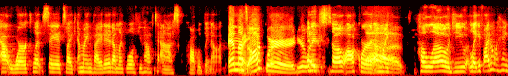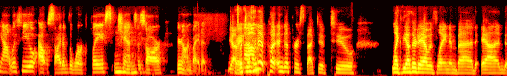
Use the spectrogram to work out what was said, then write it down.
at work, let's say it's like, Am I invited? I'm like, well, if you have to ask, probably not. And that's Right. awkward. You're And like, it's so awkward. I'm like, hello do you like if i don't hang out with you outside of the workplace Mhm. chances are you're not invited Yeah, Right. but doesn't Um, it put into perspective to like the other day I was laying in bed and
